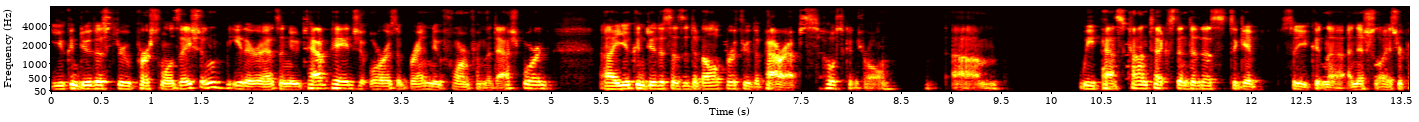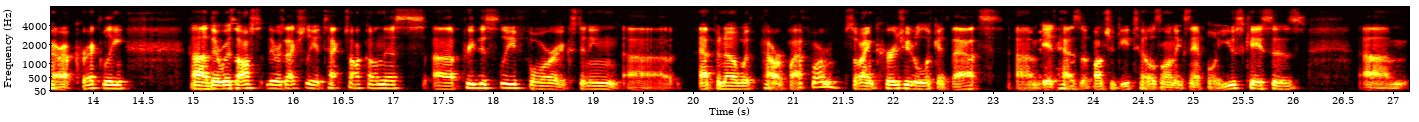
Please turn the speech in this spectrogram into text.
you can do this through personalization, either as a new tab page or as a brand new form from the dashboard. Uh, you can do this as a developer through the Power Apps host control. Um, we pass context into this to give so you can uh, initialize your Power App correctly. Uh, there was also there was actually a tech talk on this uh, previously for extending uh, F&O with Power Platform. So I encourage you to look at that. Um, it has a bunch of details on example use cases, um,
